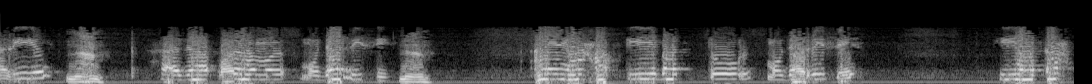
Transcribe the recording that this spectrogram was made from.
Aliyu? نعم Hadza qalamul mudarrisi. نعم أين حقيبة المدرس هي تحت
